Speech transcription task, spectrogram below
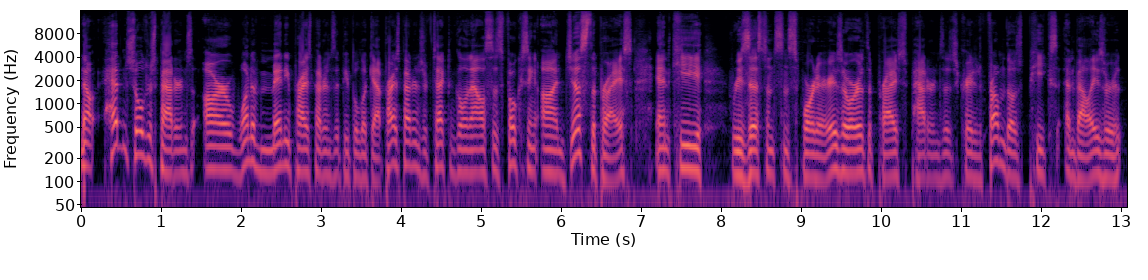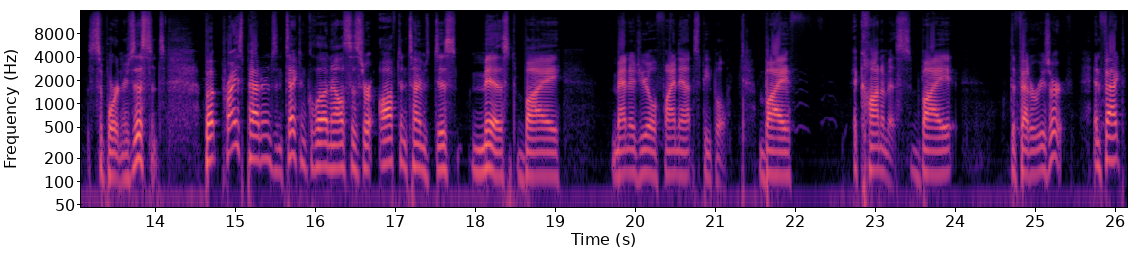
Now, head and shoulders patterns are one of many price patterns that people look at. Price patterns are technical analysis focusing on just the price and key resistance and support areas or the price patterns that's created from those peaks and valleys or support and resistance. But price patterns and technical analysis are oftentimes dismissed by managerial finance people, by economists, by the Federal Reserve. In fact,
